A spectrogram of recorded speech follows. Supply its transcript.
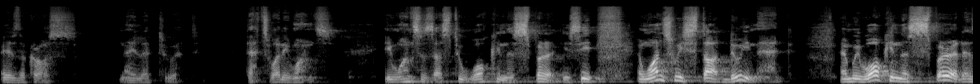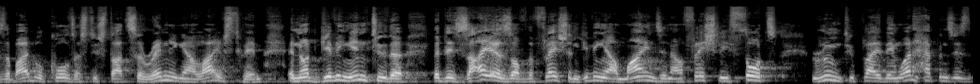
there's the cross. Nail it to it. That's what he wants. He wants us to walk in the Spirit. You see, and once we start doing that, and we walk in the Spirit, as the Bible calls us to start surrendering our lives to Him and not giving into the, the desires of the flesh and giving our minds and our fleshly thoughts room to play, then what happens is,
